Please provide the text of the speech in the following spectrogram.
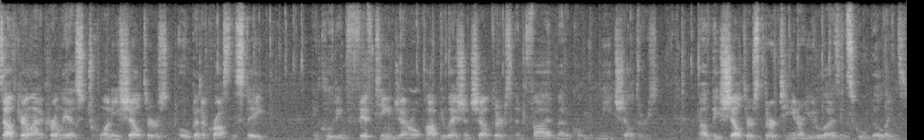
South Carolina currently has 20 shelters open across the state, including 15 general population shelters and five medical need shelters. Of these shelters, 13 are utilizing school buildings.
